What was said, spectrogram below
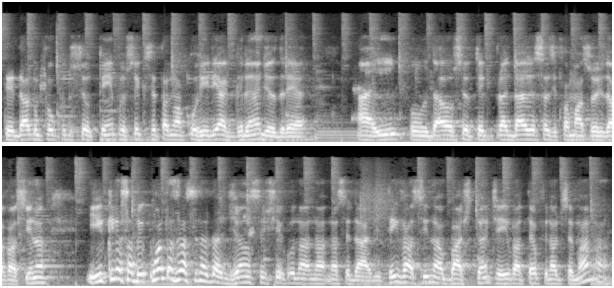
ter dado um pouco do seu tempo. Eu sei que você está numa correria grande, Andrea, aí por dar o seu tempo para dar essas informações da vacina. E queria saber quantas vacinas da Janssen chegou na, na, na cidade. Tem vacina bastante aí até o final de semana?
